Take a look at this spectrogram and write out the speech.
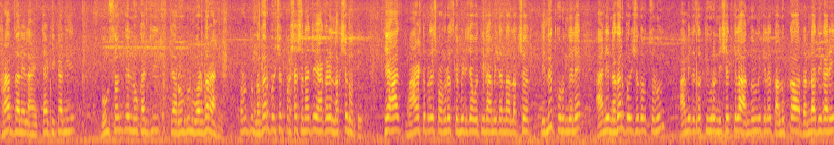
खराब झालेला आहे. त्या ठिकाणी बहुसंख्य लोकांची त्या रोडून वर्दळ आहे. परंतु नगर परिषद प्रशासनाचे याकडे लक्ष नव्हते. ते आज महाराष्ट्र प्रदेश काँग्रेस कमिटीच्या वतीनं आम्ही त्यांना लक्ष केंद्रित करून दिले आणि नगर परिषदेवर चढून आम्ही त्याचा तीव्र निषेध केला आंदोलन केलं. तालुका दंडाधिकारी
